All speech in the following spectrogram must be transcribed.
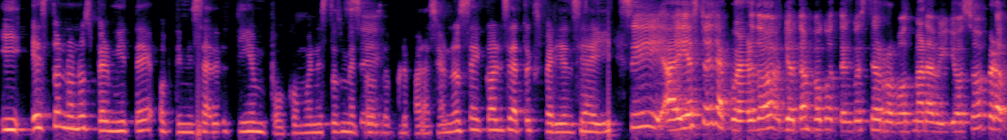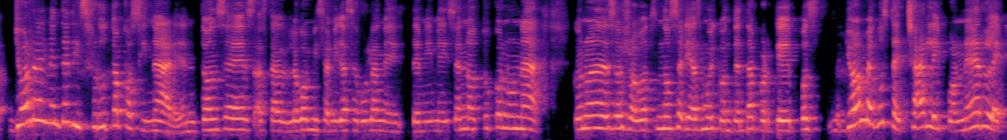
y esto no nos permite optimizar el tiempo, como en estos métodos de preparación. No sé cuál sea tu experiencia ahí. Sí, ahí estoy de acuerdo. Yo tampoco tengo este robot maravilloso, pero yo realmente disfruto cocinar. Entonces, hasta luego mis amigas se burlan de mí, me dicen, no, tú con una, con uno de esos robots no serías muy contenta porque pues yo me gusta echarle y ponerle.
